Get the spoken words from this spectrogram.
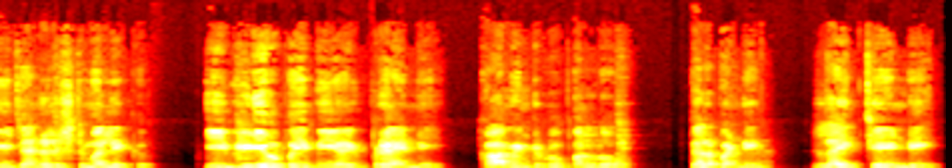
మీ జర్నలిస్ట్ మల్లిక్ ఈ వీడియోపై మీ అభిప్రాయాన్ని కామెంట్ రూపంలో తెలపండి. లైక్ చేయండి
